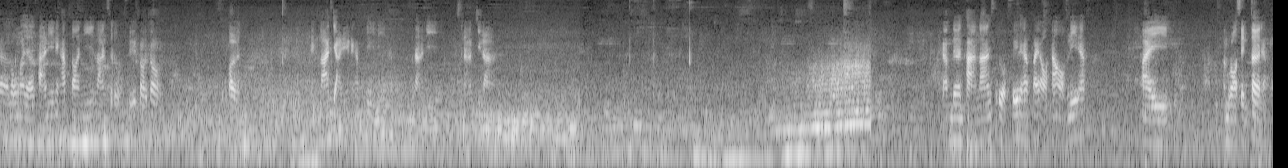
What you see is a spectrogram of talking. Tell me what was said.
อลงมาจากสถานีนะครับ ตอนนี้ร้านสะดวกซื้อเขาก็เปิดเป็นร้านใหญ่นะครับที่นี่ครับสถานีสนามกีฬา ครับ เดินผ่านร้านสะดวกซื้อนะครับ ไปออกทางออกนี้นะครับ ไปอัมรอเซ็นเตอร์นะครับ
